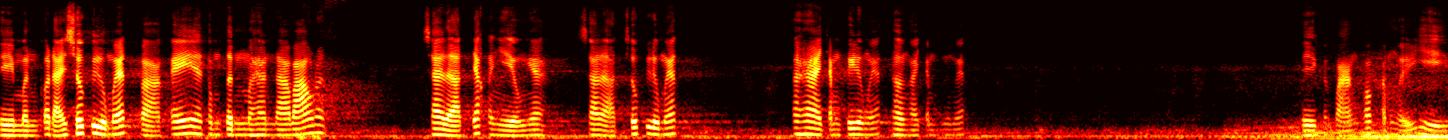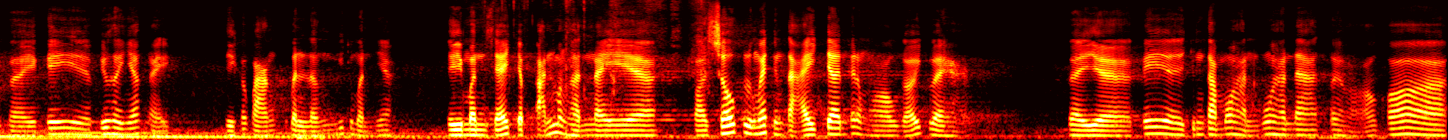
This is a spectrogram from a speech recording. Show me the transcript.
thì mình có đẩy số km và cái thông tin mà Honda báo đó. Sai lệch rất là nhiều nha, sai lệch số km nó 200 km hơn 200 km thì các bạn có cảm nghĩ gì về cái phiếu thứ nhất này? Thì các bạn cứ bình luận với cho mình nha. Thì mình sẽ chụp ảnh màn hình này à, và số km hiện tại trên cái đồng hồ gửi về hãng. Về à, cái à, trung tâm bảo hành của Honda tôi họ có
